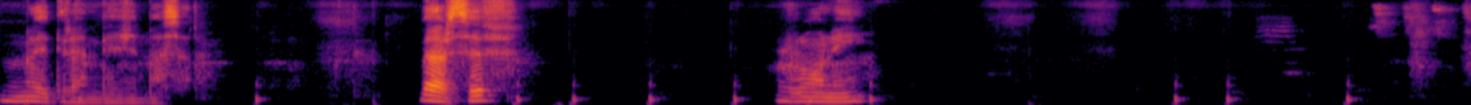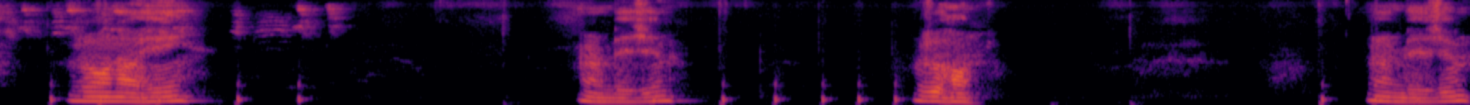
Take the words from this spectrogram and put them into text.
Nedir em bêjin mesela? Bersiv Ronnie Ronahi em bêjin Rihan em bêjin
